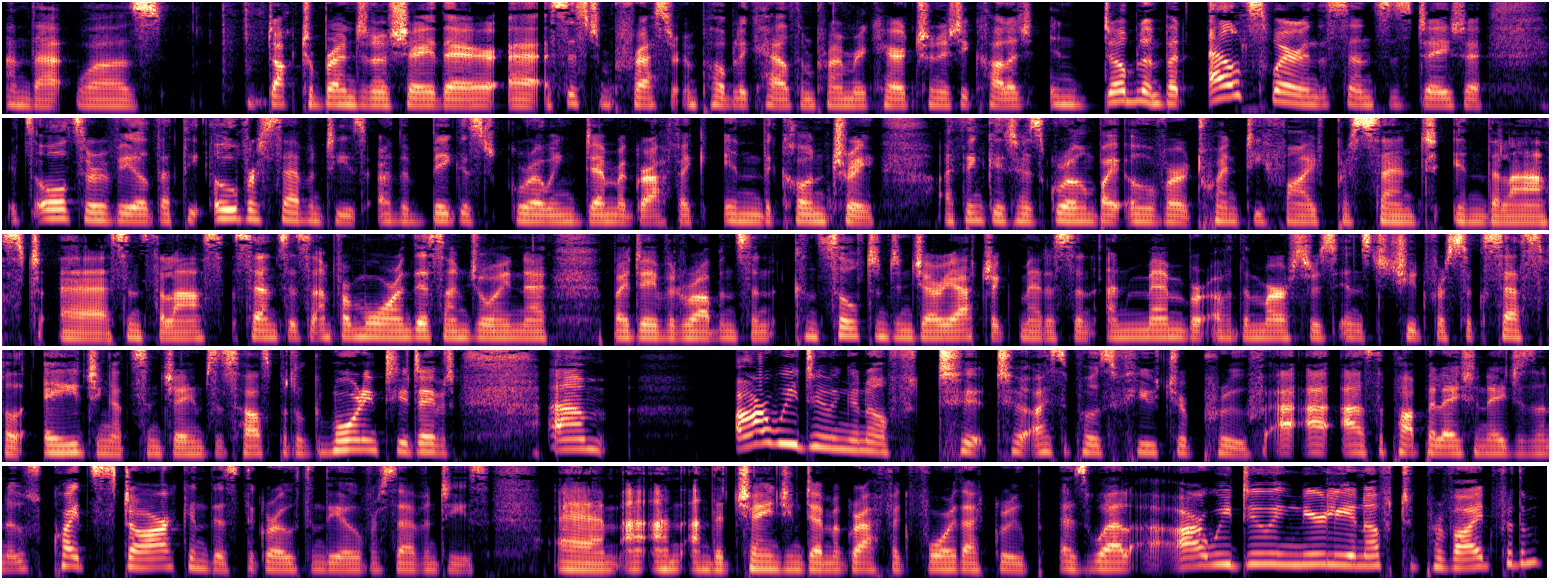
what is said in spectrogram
And that was Dr. Brendan O'Shea there, uh, Assistant Professor in Public Health and Primary Care, Trinity College in Dublin. But elsewhere in the census data, it's also revealed that the over 70s are the biggest growing demographic in the country. I think it has grown by over 25% in the last, uh, since the last census. And for more on this, I'm joined now by David Robinson, consultant in geriatric medicine and member of the Mercer's Institute for Successful Ageing at St James's Hospital. Good morning to you, David. Um, are we doing enough to, to I suppose, future proof as the population ages? And it was quite stark in this, the growth in the over 70s um, and, and the changing demographic for that group as well. Are we doing nearly enough to provide for them?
